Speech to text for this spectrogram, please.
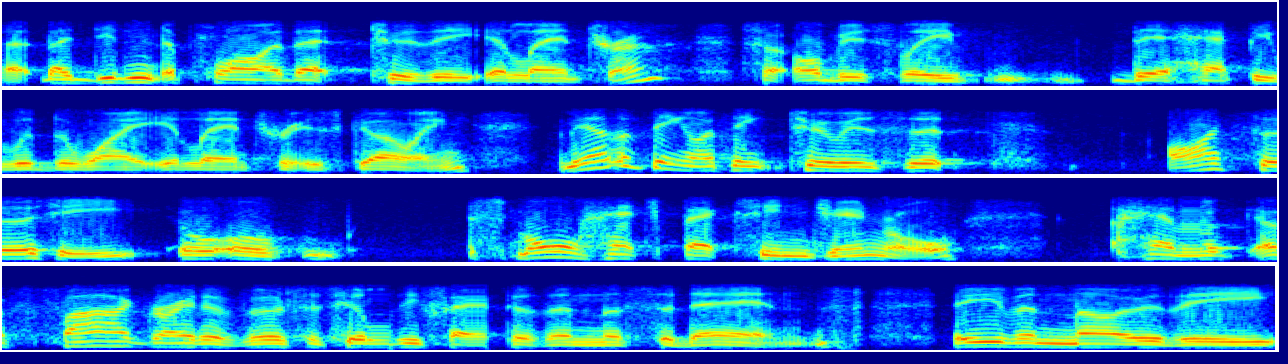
uh, they didn't apply that to the Elantra, so obviously they're happy with the way Elantra is going. And the other thing I think too is that i30 or, or small hatchbacks in general have a, a, far greater versatility factor than the sedans, even though the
